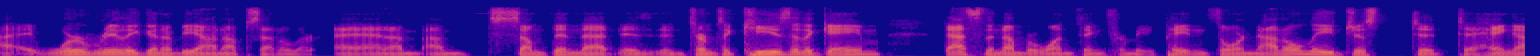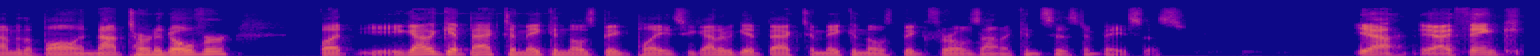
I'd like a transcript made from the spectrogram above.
I, we're really going to be on upset alert. And I'm, I'm something that is in terms of keys of the game. That's the number one thing for me. Payton Thorne, not only just to to hang on to the ball and not turn it over, but you got to get back to making those big plays. You got to get back to making those big throws on a consistent basis. Yeah, yeah, I think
